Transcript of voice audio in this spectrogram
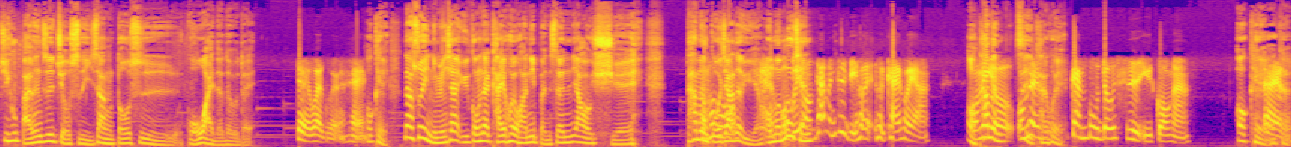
几乎百分之九十以上都是国外的，对不对？对，外国人。嘿，OK，那所以你们现在渔工在开会的话，你本身要学他们国家的语言。我们目前他们自己会会开会啊。哦，他们自己开会，干部都是渔工啊。OK，OK，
